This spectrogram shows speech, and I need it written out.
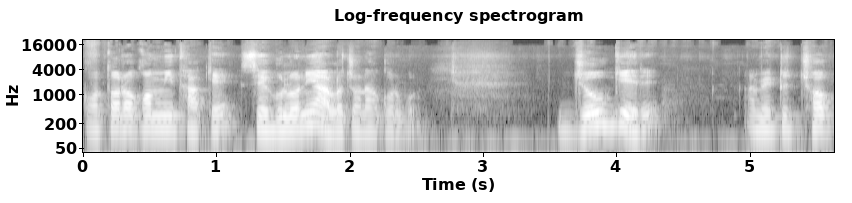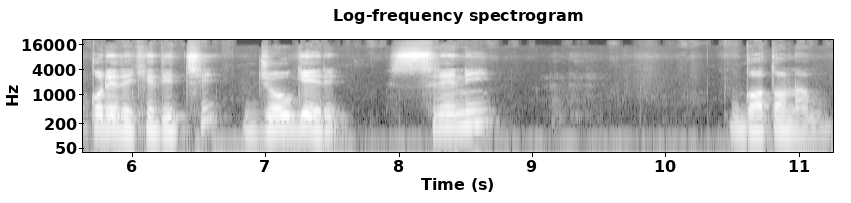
কত রকমই থাকে, সেগুলো নিয়ে আলোচনা করব। যৌগের, আমি একটু ছক করে দেখিয়ে দিচ্ছি। যৌগের শ্রেণীগত নাম।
